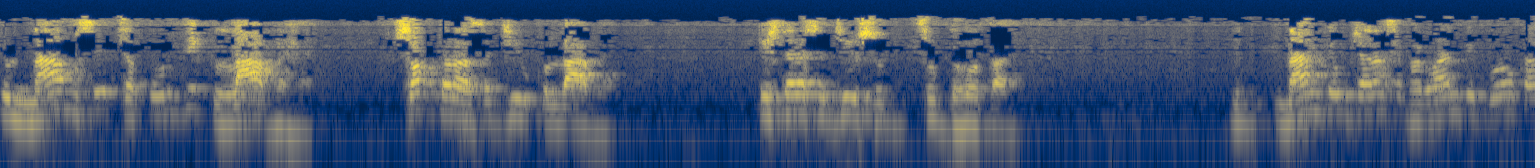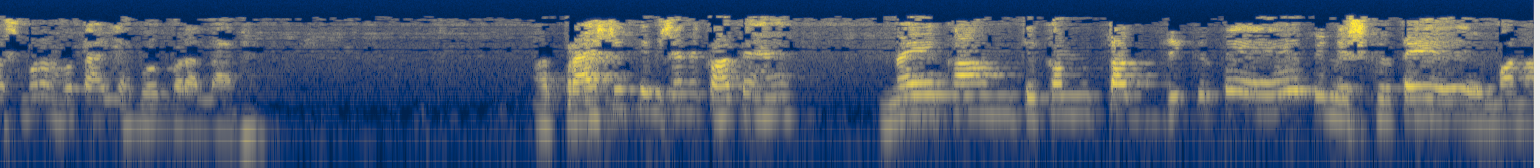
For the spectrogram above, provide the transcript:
तो नाम से चतुर्दिक लाभ है। सब तरह से जीव को लाभ है। इस तरह से जीव शुद्ध होता है? नाम के उच्चारण से भगवान के गुणों का स्मरण होता है, यह बहुत बड़ा लाभ है। और प्रायश्चित के विषय में कहते हैं नए कांतिकम तद विकृते निष्कृते मन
